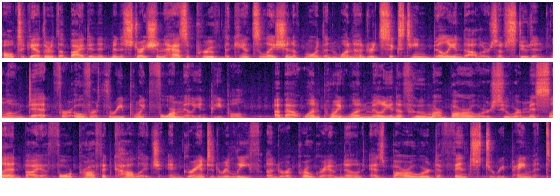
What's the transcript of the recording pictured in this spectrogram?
Altogether, the Biden administration has approved the cancellation of more than $116 billion of student loan debt for over 3.4 million people, about 1.1 million of whom are borrowers who were misled by a for profit college and granted relief under a program known as Borrower Defense to Repayment.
